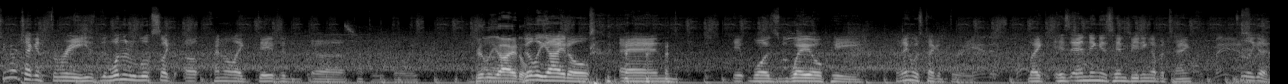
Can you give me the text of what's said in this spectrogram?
2 or Tekken 3. He's the one who looks like uh, kind of like David, uh, not David Bowie. Billy uh, Idol. Billy Idol, and it was way OP. I think it was Tekken 3. Like, his ending is him beating up a tank. It's really good.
